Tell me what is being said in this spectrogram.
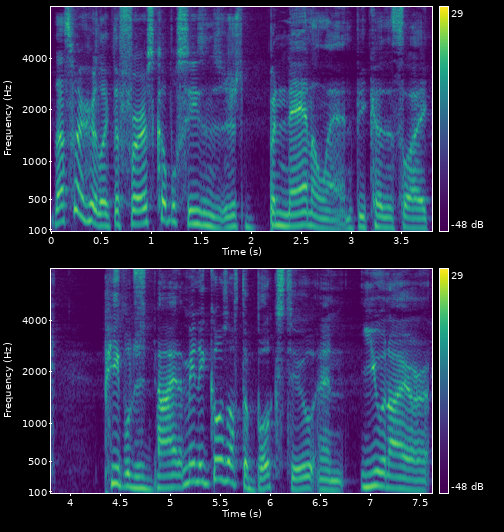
That's what I heard. Like the first couple seasons are just banana land because it's like people just dying. I mean, it goes off the books too, and you and I are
